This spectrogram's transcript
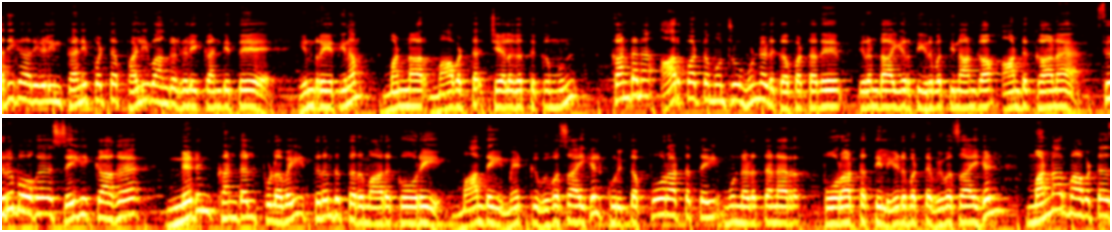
அதிகாரிகளின் தனிப்பட்ட பழிவாங்கல்களை கண்டித்து இன்றைய தினம் மன்னார் மாவட்ட செயலகத்துக்கு முன் கண்டன ஆர்ப்பாட்டம் ஒன்று முன்னெடுக்கப்பட்டது. இரண்டாயிரத்தி இருபத்தி நான்காம் ஆண்டுக்கான சிறுபோக செய்கைக்காக நெடுங்கண்டல் புலவை திறந்து தருமாறு கோரி மாந்தை மேற்கு விவசாயிகள் குறித்த போராட்டத்தை முன்னெடுத்தனர். போராட்டத்தில் ஈடுபட்ட விவசாயிகள் மன்னார் மாவட்ட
